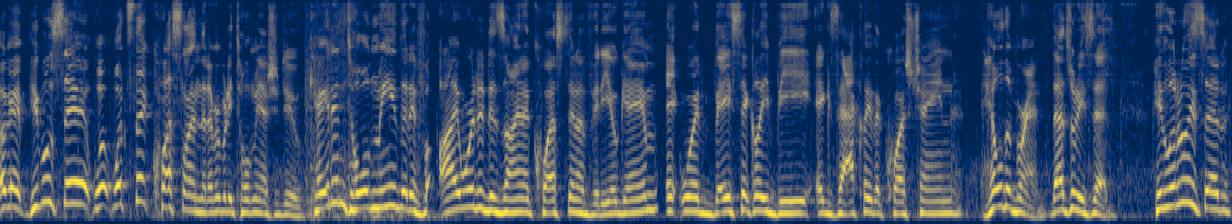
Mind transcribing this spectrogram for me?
Okay, people say what, what's that quest line that everybody told me I should do? Caden told me that if I were to design a quest in a video game, it would basically be exactly the quest chain Hildebrand. That's what he said. He literally said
